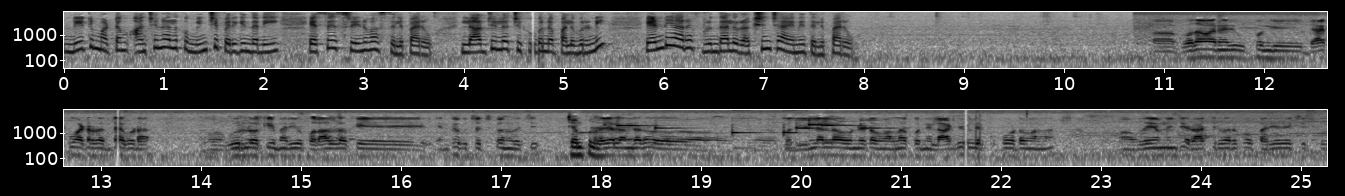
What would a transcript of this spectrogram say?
నీటి మట్టం అంచనా అంచనాలకు మించి పెరిగిందని ఎస్ఐ శ్రీనివాస్ తెలిపారు. లాడ్జీల్లో చిక్కుకున్న పలువురిని ఎన్డీఆర్ఎఫ్ బృందాలు రక్షించాయని తెలిపారు. గోదావరి నది ఉప్పొంగి బ్యాక్ వాటర్ అంతా కూడా ఊరిలోకి మరియు పొలాల్లోకి వెనుకకు చొచ్చుకొని వచ్చి టెంపుల్ ప్రజలందరూ కొన్ని ఇళ్ళలో ఉండటం వలన కొన్ని లాడ్జీలు ఎక్కుపోవడం వలన ఉదయం నుంచి రాత్రి వరకు పర్యవేక్షిస్తూ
